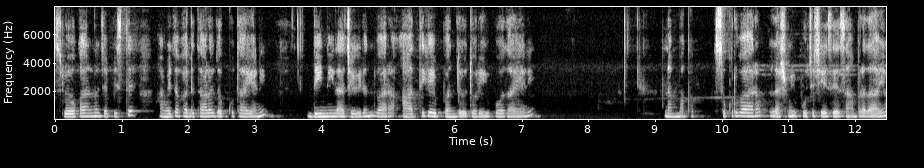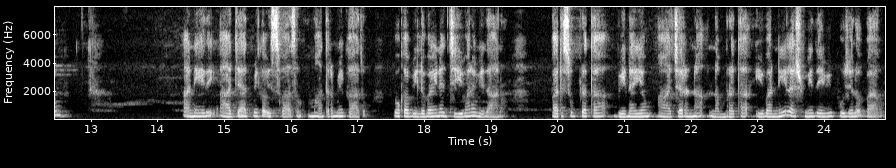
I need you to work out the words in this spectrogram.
శ్లోకాలను జపిస్తే అమిత ఫలితాలు దక్కుతాయని దీన్ని ఇలా చేయడం ద్వారా ఆర్థిక ఇబ్బందులు తొలగిపోతాయని నమ్మకం. శుక్రవారం లక్ష్మీ పూజ చేసే సాంప్రదాయం అనేది ఆధ్యాత్మిక విశ్వాసం మాత్రమే కాదు ఒక విలువైన జీవన విధానం. పరిశుభ్రత వినయం ఆచరణ నమ్రత ఇవన్నీ లక్ష్మీదేవి పూజలో భాగం.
